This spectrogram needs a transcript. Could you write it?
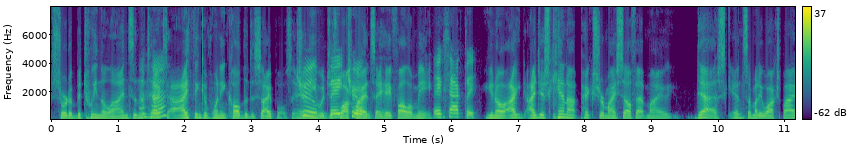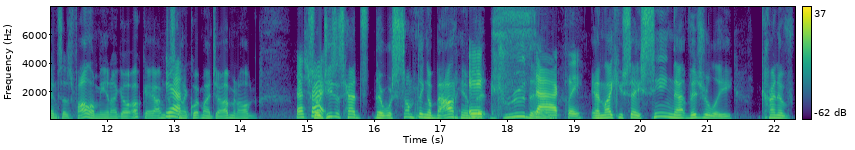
sort of between the lines in the text. I think of when he called the disciples and he Uh-huh. Would just walk true. by and say, "Hey, follow me." Exactly. You know, I I just cannot picture myself at my desk and somebody walks by and says, "Follow me," and I go, "Okay, I'm just Yeah. going to quit my job and I'll." That's so right. So Jesus had there was something about him that drew them, Exactly. and like you say, seeing that visually kind of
